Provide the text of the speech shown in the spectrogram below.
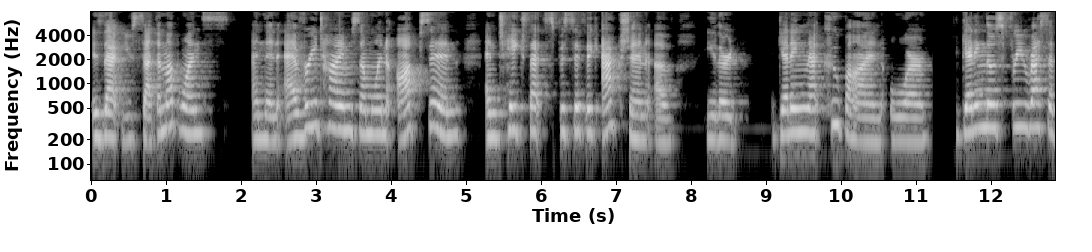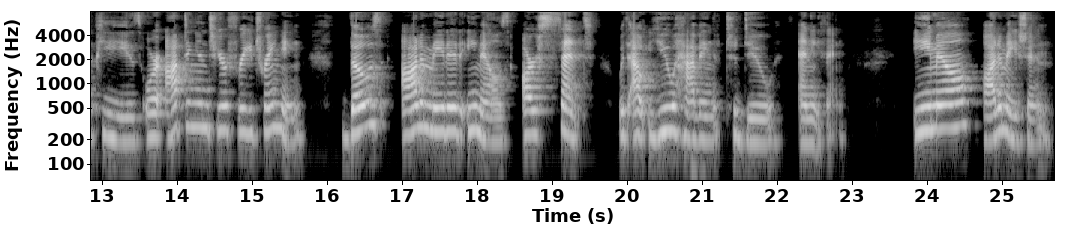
is that you set them up once and then every time someone opts in and takes that specific action of either getting that coupon or getting those free recipes or opting into your free training, those automated emails are sent without you having to do anything. Email automation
